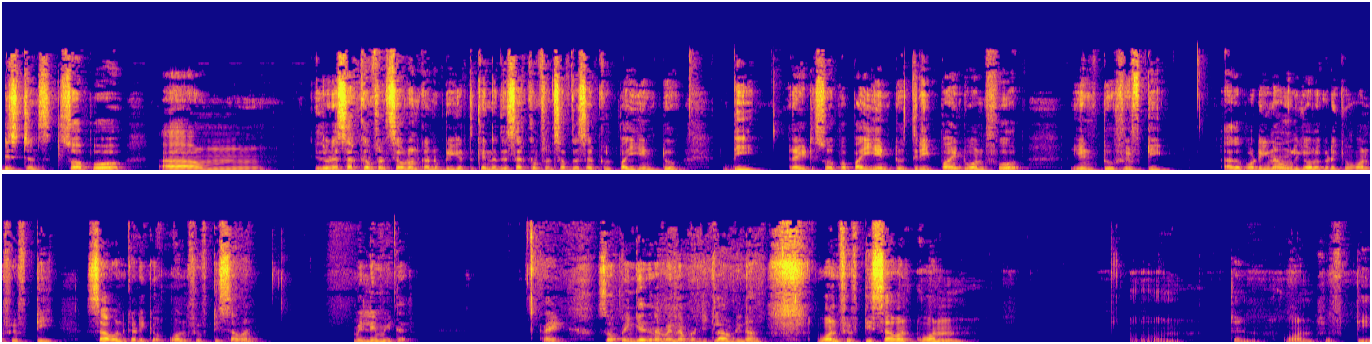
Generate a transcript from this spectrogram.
டிஸ்டன்ஸ் ஸோ அப்போ இதோடைய சர்க்கம்ஃபரன்ஸ் எவ்வளோன்னு கண்டுபிடிக்கிறதுக்கு என்னது? Circumference of the circle pi into D right so இப்போ pi into three point one four into fifty அதை போட்டிங்கன்னா உங்களுக்கு எவ்வளோ கிடைக்கும்? ஒன் ஃபிஃப்டி செவன் கிடைக்கும். One fifty seven millimetre right so இப்போ இங்கேருந்து நம்ம என்ன படிக்கலாம் அப்படின்னா one fifty seven one one ten one fifty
